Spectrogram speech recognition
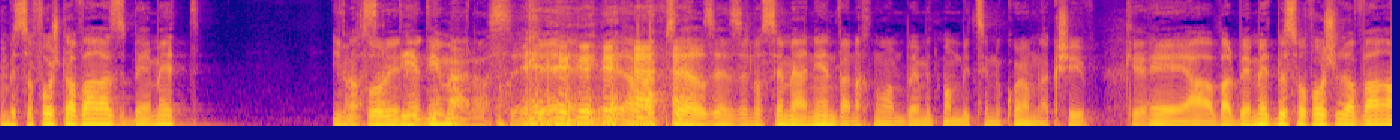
ובסופו של דבר אז באמת, אם נחזור לעניינים, מהנושא. כן, אבל בסדר, זה, זה נושא מעניין ואנחנו באמת ממליצים לכולם להקשיב. כן. אה, אבל באמת בסופו של דבר,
